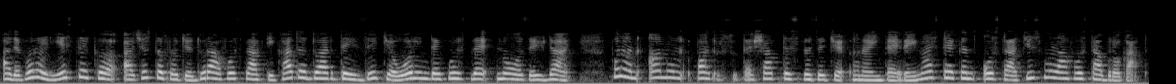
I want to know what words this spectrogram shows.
Adevărul este că această procedură a fost practicată doar de 10 ori în decurs de 90 de ani, până în anul 417 înaintea erei noastre, când ostracismul a fost abrogat.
